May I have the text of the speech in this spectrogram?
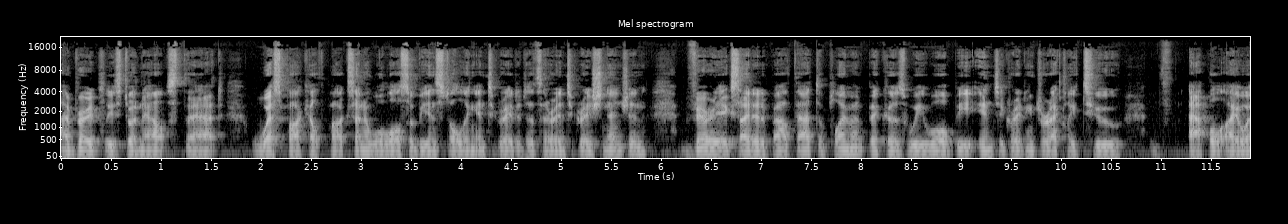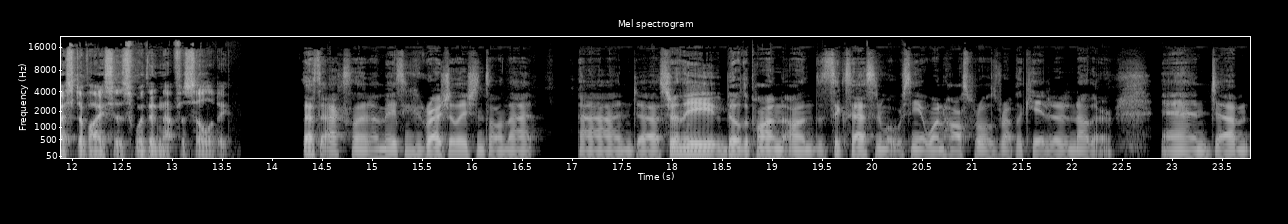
I'm very pleased to announce that West Park Health Park Center will also be installing integrated as their integration engine. Very excited about that deployment because we will be integrating directly to Apple iOS devices within that facility. That's excellent, amazing. Congratulations on that, and uh, certainly build upon on the success and what we're seeing at one hospital is replicated at another. And um,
